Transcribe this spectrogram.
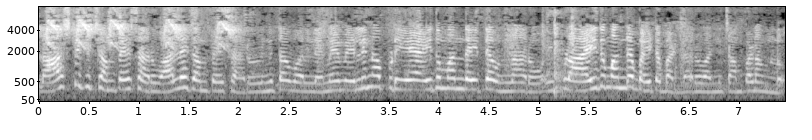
లాస్ట్కి చంపేశారు వాళ్ళే చంపేశారు. వినిత వాళ్ళే. మేము వెళ్ళినప్పుడు ఏ ఐదు మంది అయితే ఉన్నారో ఇప్పుడు ఐదు మందే బయటపడ్డారు వాడిని చంపడంలో.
